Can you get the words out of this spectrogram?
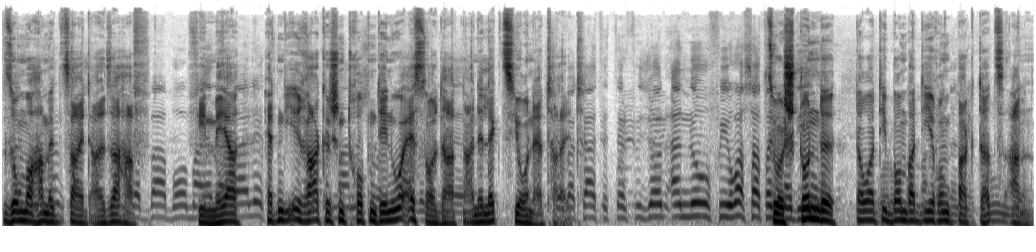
so Mohammed Said al-Sahaf. Vielmehr hätten die irakischen Truppen den US-Soldaten eine Lektion erteilt. Zur Stunde dauert die Bombardierung Bagdads an.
